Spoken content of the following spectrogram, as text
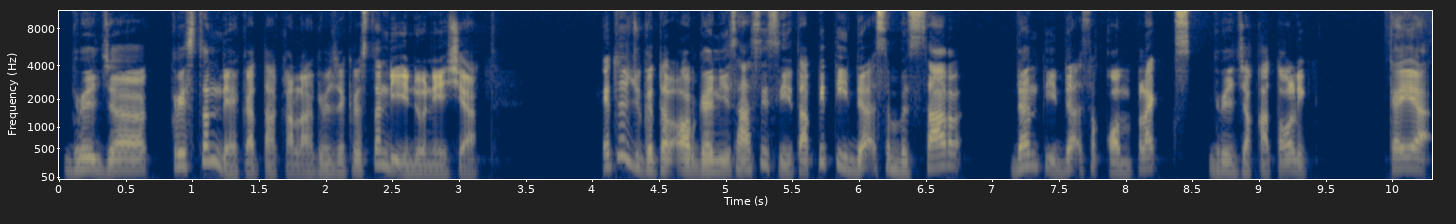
gereja Kristen deh katakanlah gereja Kristen di Indonesia itu juga terorganisasi sih, tapi tidak sebesar dan tidak sekompleks gereja Katolik. Kayak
